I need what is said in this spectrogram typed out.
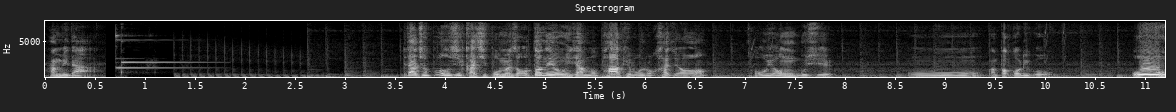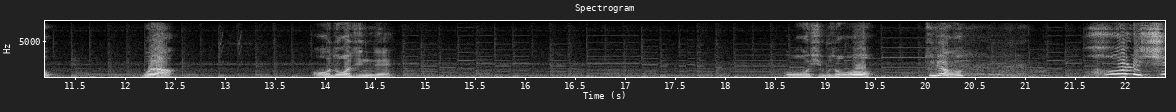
합니다 일단 첩보 소식 같이 보면서 어떤 내용인지 한번 파악해 보도록 하죠. 오, 영구실. 오, 깜빡거리고. 오! 뭐야? 어두워진데? 오씨, 무서워. 오! 두 명, 어? 홀리 쉣!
